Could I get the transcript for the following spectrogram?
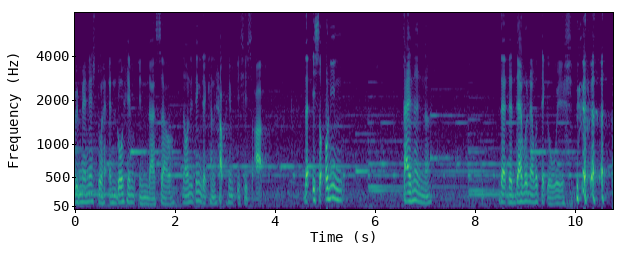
We managed to enroll him in the cell. The only thing that can help him is his art. That is the only talent uh, that the devil never take away.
